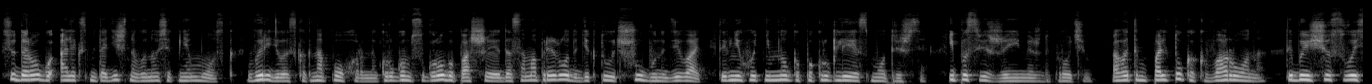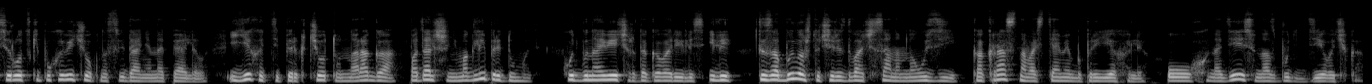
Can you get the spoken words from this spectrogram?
Всю дорогу Алекс методично выносит мне мозг. Вырядилась, как на похороны, кругом сугробы по шее, да сама природа диктует шубу надевать. Ты в ней хоть немного покруглее смотришься. И посвежее, между прочим. А в этом пальто, как ворона. Ты бы еще свой сиротский пуховичок на свидание напялила. И ехать теперь к чету на рога. Подальше не могли придумать? Хоть бы на вечер договорились. Или ты забыла, что через два часа нам на УЗИ? Как раз с новостями бы приехали. Ох, надеюсь, у нас будет девочка.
